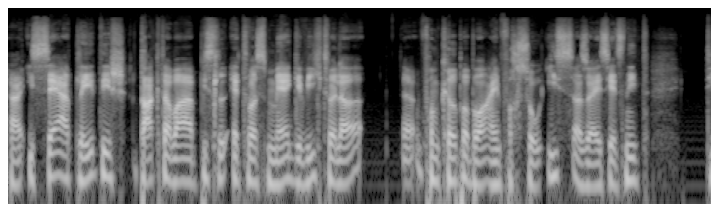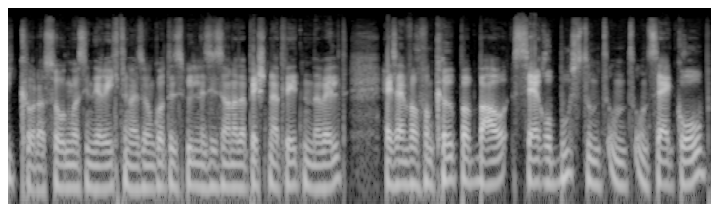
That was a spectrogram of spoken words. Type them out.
äh, ist sehr athletisch, tragt aber ein bisschen etwas mehr Gewicht, weil er äh, vom Körperbau einfach so ist. Also er ist jetzt nicht dick oder so irgendwas in die Richtung. Also um Gottes Willen, es ist einer der besten Athleten der Welt. Er ist einfach vom Körperbau sehr robust und, und, und sehr grob.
